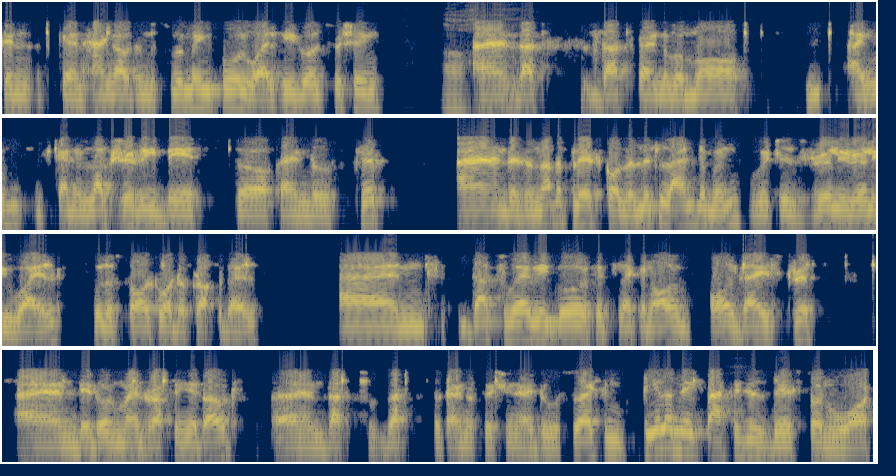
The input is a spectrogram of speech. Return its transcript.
can can hang out in the swimming pool while he goes fishing Oh, and that's that's kind of a more I wouldn't it's kind of luxury based uh, kind of trip. And there's another place called the Little Andaman, which is really really wild, full of saltwater crocodiles. And that's where we go if it's like an all all guys trip, and they don't mind roughing it out. And that's that's the kind of fishing I do. So I can tailor make packages based on what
